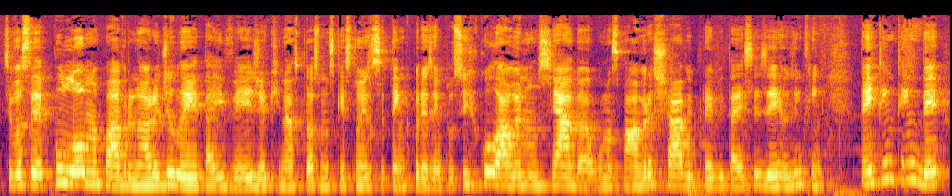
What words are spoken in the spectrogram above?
Se você pulou uma palavra na hora de ler, daí veja que nas próximas questões você tem que, por exemplo, circular o enunciado, algumas palavras-chave para evitar esses erros, enfim. Tenta entender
